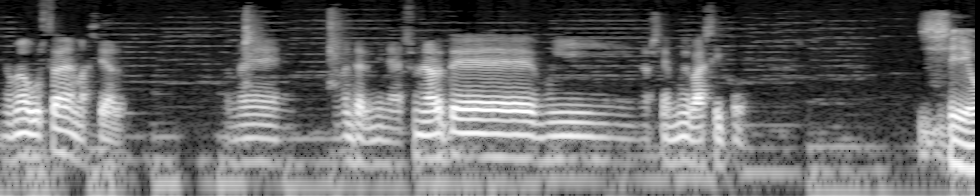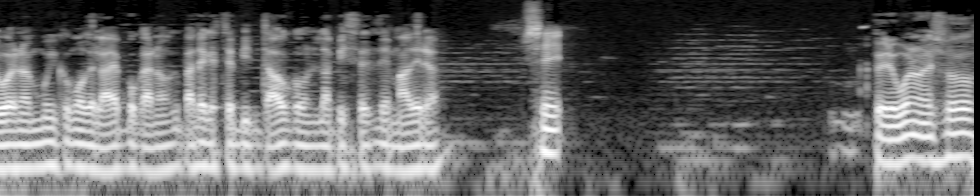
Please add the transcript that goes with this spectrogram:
no me gusta demasiado. No me, no me termina. Es un arte muy. no sé, muy básico. Sí, bueno, es muy como de la época, ¿no? Que parece que esté pintado con lápices de madera. Sí. Pero bueno, eso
